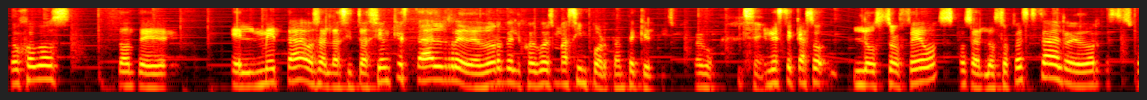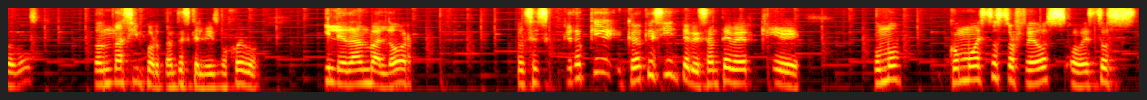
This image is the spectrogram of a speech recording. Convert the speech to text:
son juegos donde el meta, o sea, la situación que está alrededor del juego es más importante que el mismo juego. En este caso, los trofeos, o sea, los trofeos que están alrededor de estos juegos son más importantes que el mismo juego y le dan valor. Entonces, creo que, creo que es interesante ver que cómo, cómo estos trofeos o estos,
